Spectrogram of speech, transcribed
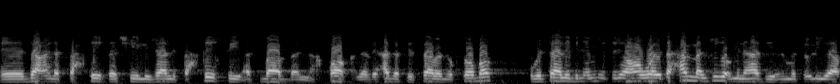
آه، دعا للتحقيق تشكيل لجان للتحقيق في أسباب الإخفاق الذي حدث في السابع من أكتوبر. وبالتالي بنيامين نتنياهو هو يتحمل جزء من هذه المسؤولية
